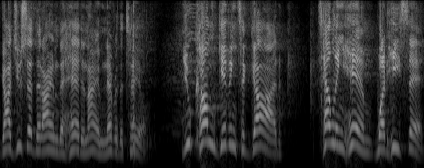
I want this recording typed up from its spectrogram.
God, you said that I am the head and I am never the tail. You come giving to God, telling him what he said.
